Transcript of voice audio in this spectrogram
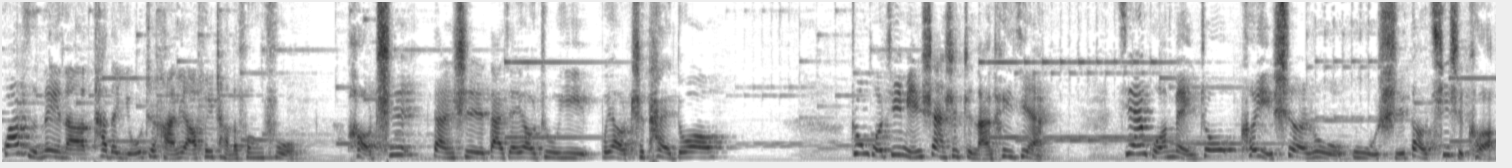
瓜子内呢，它的油脂含量非常的丰富，好吃，但是大家要注意，不要吃太多哦。中国居民膳食指南推荐，坚果每周可以摄入五十到七十克，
